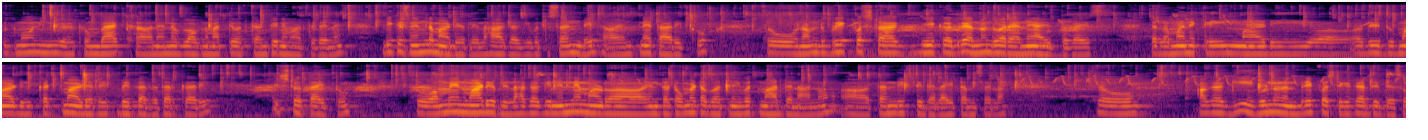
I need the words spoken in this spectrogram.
good morning welcome back ನನ್ನ ವ್ಲಾಗ್ನ ಮತ್ತೆ ಇವತ್ತು ಕಂಟಿನ್ಯೂ ಮಾಡ್ತಿದ್ದೇನೆ. ಬಿಕಾಸ್ ಎಂಡ್ ಮಾಡಿರಲಿಲ್ಲ, ಹಾಗಾಗಿ ಇವತ್ತು ಸಂಡೇ ಎಂಟನೇ ತಾರೀಕು. ಸೊ ನಮ್ಮದು ಬ್ರೇಕ್ಫಾಸ್ಟ್ ಆಗಬೇಕಾದ್ರೆ ಹನ್ನೊಂದುವರೆನೇ ಆಯಿತು ಗೈಸ್ ಎಲ್ಲ ಮನೆ ಕ್ಲೀನ್ ಮಾಡಿ ಅದು ಇದು ಮಾಡಿ ಕಟ್ ಮಾಡಿ ಎಲ್ಲ ಇಡಬೇಕಾದ ತರಕಾರಿ. ಇಷ್ಟೊತ್ತಾಯಿತು. ಸೊ ಅಮ್ಮ ಏನು ಮಾಡಿರಲಿಲ್ಲ. ಹಾಗಾಗಿ ನಿನ್ನೆ ಮಾಡುವ ಎಂಥ ಟೊಮೆಟೊ ಬಾತ್ನ ಇವತ್ತು ಮಾಡಿದೆ ನಾನು. ತಂದಿಟ್ಟಿದ್ದೆಲ್ಲ ಐಟಮ್ಸ್ ಎಲ್ಲ ಸೊ ಹಾಗಾಗಿ ಗುಂಡು ನಾನು ಬ್ರೇಕ್ಫಾಸ್ಟಿಗೆ ಕರೆದಿದ್ದೆ. ಸೊ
